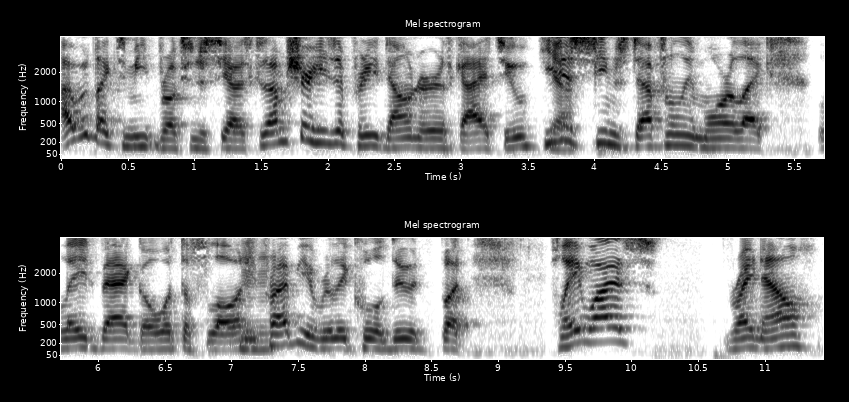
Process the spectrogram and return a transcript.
I would like to meet Brooks and just see how he's because I'm sure he's a pretty down to earth guy too. He Yeah. just seems definitely more like laid back, go with the flow, and Mhm. he'd probably be a really cool dude. But play wise, right now,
